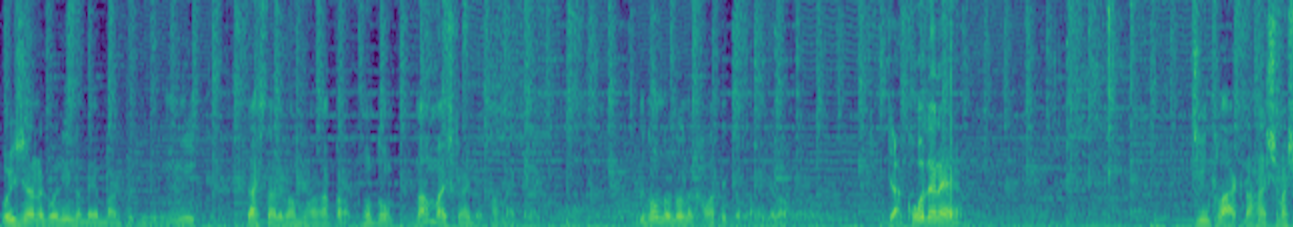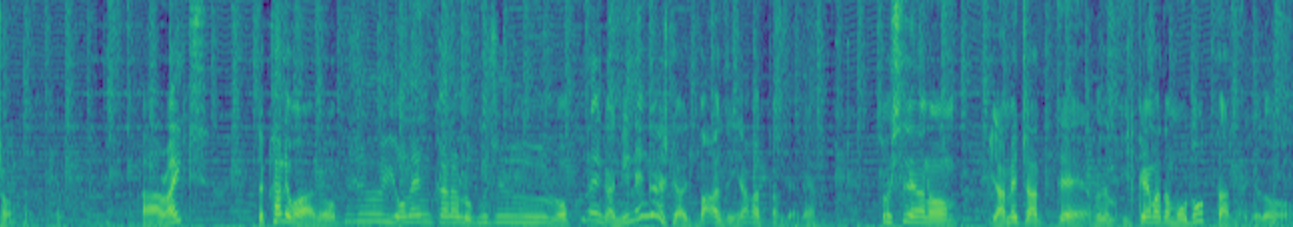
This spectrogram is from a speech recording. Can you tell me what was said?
オリジナル5人のメンバーの時に出したアルバムはなんか本当何枚しかないんだよ3枚かねでどんどんどんどん変わっていっちゃったんだけどじゃあここでねジーン・クラークの話しましょう。Alright で彼は64年から66年か2年ぐらいしかバーズいなかったんだよね。そしてあの辞めちゃってそれで一回また戻ったんだけど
